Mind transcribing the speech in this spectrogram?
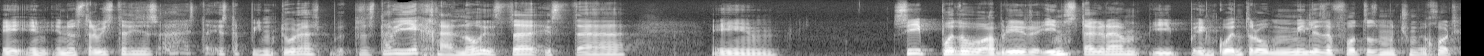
eh, en, nuestra vista dices, ah, esta, esta pintura pues está vieja, ¿no? Está, está... Eh, sí, puedo abrir Instagram y encuentro miles de fotos mucho mejores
